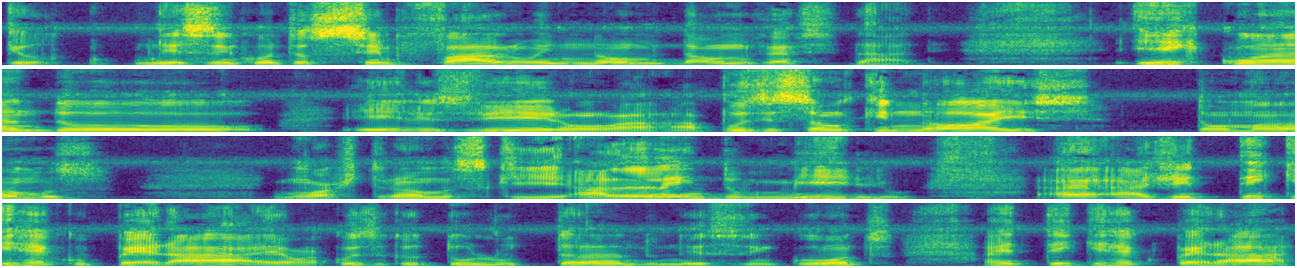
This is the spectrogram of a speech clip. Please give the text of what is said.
Eu, nesses encontros eu sempre falo em nome da universidade. E quando eles viram a, a posição que nós tomamos, mostramos que, além do milho, a, a, gente tem que recuperar, é uma coisa que eu estou lutando nesses encontros, a gente tem que recuperar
